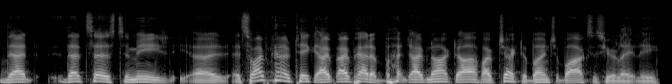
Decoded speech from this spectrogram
that that says to me. Uh, so I've kind of taken. I've, I've had a bunch. I've knocked off. I've checked a bunch of boxes here lately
